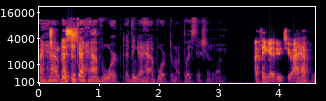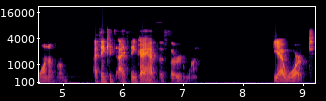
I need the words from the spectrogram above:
I have. This I think is- I have warped. I think I have warped on my PlayStation One. I think I do too. I have one of them. I think it, I think I have the third one. Yeah, warped.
